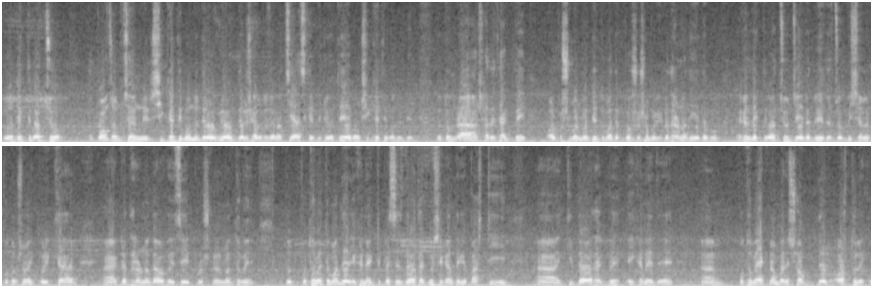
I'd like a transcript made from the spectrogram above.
তো দেখতে পাচ্ছ পঞ্চম শ্রেণির শিক্ষার্থী বন্ধুদের, অভিভাবকদের স্বাগত জানাচ্ছি আজকের ভিডিওতে এবং শিক্ষার্থী বন্ধুদের। তো তোমরা সাথে থাকবে। অল্প সময়ের মধ্যে তোমাদের প্রশ্ন সম্পর্কে একটা ধারণা দিয়ে দেবো। এখানে দেখতে পাচ্ছ যে এটা দুই হাজার চব্বিশ সালের প্রথম সাময়িক পরীক্ষার একটা ধারণা দেওয়া হয়েছে এই প্রশ্নের মাধ্যমে। তো প্রথমে তোমাদের এখানে একটি প্যাসেজ দেওয়া থাকবে। সেখান থেকে পাঁচটি কি দেওয়া থাকবে? এখানে যে প্রথমে এক নম্বরে শব্দের অর্থ লেখো।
